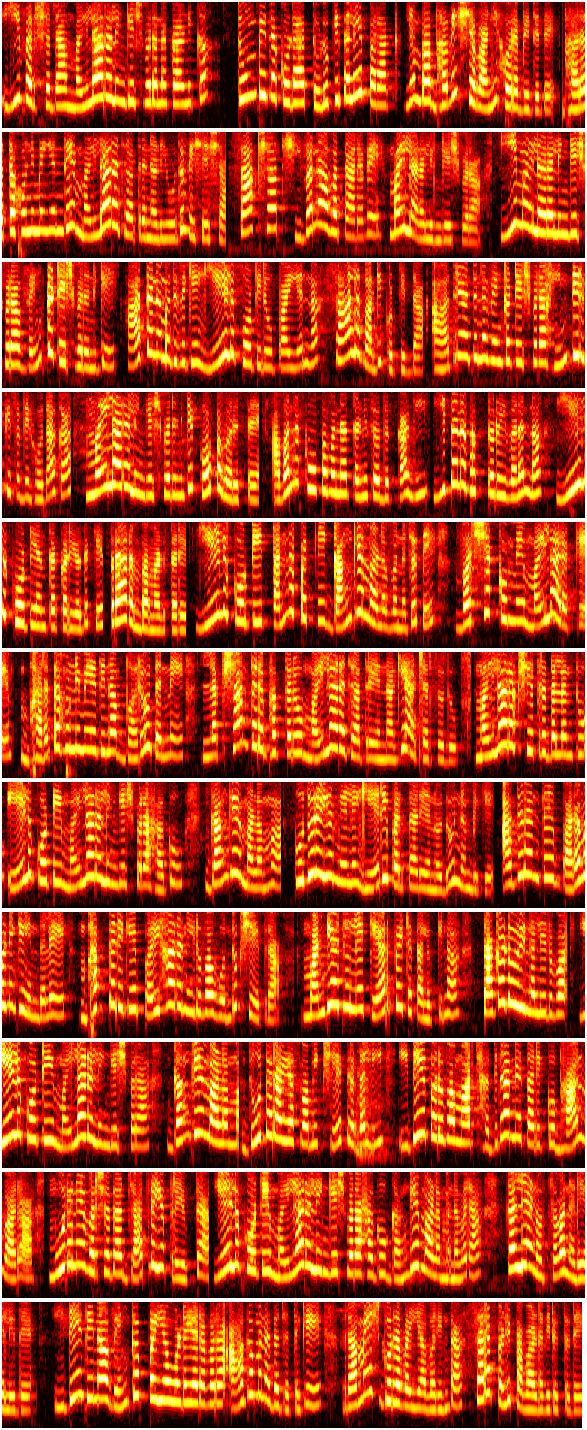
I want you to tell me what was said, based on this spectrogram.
ಈ ವರ್ಷದ ಮೈಲಾರಲಿಂಗೇಶ್ವರನ ಕಾರಣಿಕ ತುಂಬಿದ ಕೊಡ ತುಳುಕಿದಲೇ ಪರಾಕ್ ಎಂಬ ಭವಿಷ್ಯವಾಣಿ ಹೊರಬಿದ್ದಿದೆ. ಭರತ ಹುಣ್ಣಿಮೆಯೆಂದೇ ಮೈಲಾರ ಜಾತ್ರೆ ನಡೆಯುವುದು ವಿಶೇಷ. ಸಾಕ್ಷಾತ್ ಶಿವನ ಅವತಾರವೇ ಮೈಲಾರಲಿಂಗೇಶ್ವರ. ಈ ಮೈಲಾರಲಿಂಗೇಶ್ವರ ವೆಂಕಟೇಶ್ವರನಿಗೆ ಆತನ ಮದುವೆಗೆ ಏಳು ಕೋಟಿ ರೂಪಾಯಿಯನ್ನ ಸಾಲವಾಗಿ ಕೊಟ್ಟಿದ್ದ. ಆದ್ರೆ ಅದನ್ನ ವೆಂಕಟೇಶ್ವರ ಹಿಂತಿರುಗಿಸದೆ ಹೋದಾಗ ಮೈಲಾರಲಿಂಗೇಶ್ವರನಿಗೆ ಕೋಪ ಬರುತ್ತೆ. ಅವನ ಕೋಪವನ್ನ ತಣಿಸೋದಕ್ಕಾಗಿ ಈತನ ಭಕ್ತರು ಇವನನ್ನ ಏಳು ಕೋಟಿ ಅಂತ ಕರೆಯೋದಕ್ಕೆ ಪ್ರಾರಂಭ ಮಾಡ್ತಾರೆ. ಏಳು ಕೋಟಿ ತನ್ನ ಪತ್ನಿ ಗಂಗೆ ಮಾಳವ್ವನ ಜೊತೆ ವರ್ಷಕ್ಕೊಮ್ಮೆ ಮೈಲಾರಕ್ಕೆ ಭರತ ಹುಣ್ಣಿಮೆಯ ದಿನ ಬರೋದನ್ನೇ ಲಕ್ಷಾಂತರ ಭಕ್ತರು ಮೈಲಾರ ಜಾತ್ರೆಯನ್ನಾಗಿ ಆಚರಿಸೋದು. ಮೈಲಾರ ಕ್ಷೇತ್ರದಲ್ಲಂತೂ ಏಳು ಕೋಟಿ ಮೈಲಾರ ಲಿಂಗೇಶ್ವರ ಹಾಗೂ ಗಂಗೆ ಮಳಮ್ಮ ಕುದುರೆಯ ಮೇಲೆ ಏರಿ ಬರ್ತಾರೆ ಅನ್ನೋದು ನಂಬಿಕೆ. ಅದರಂತೆ ಬರವಣಿಗೆಯಿಂದಲೇ ಭಕ್ತರಿಗೆ ಪರಿಹಾರ ನೀಡುವ ಒಂದು ಕ್ಷೇತ್ರ. ಮಂಡ್ಯ ಜಿಲ್ಲೆ ಕೆಆರ್ಪೇಟೆ ತಾಲೂಕಿನ ತಗಡೂರಿನಲ್ಲಿರುವ ಏಳು ಕೋಟಿ ಮೈಲಾರಲಿಂಗೇಶ್ವರ ಗಂಗೆ ಮಾಳಮ್ಮ ದೂತರಾಯ ಸ್ವಾಮಿ ಕ್ಷೇತ್ರದಲ್ಲಿ ಇದೇ ಬರುವ ಮಾರ್ಚ್ ಹದಿನಾರನೇ ತಾರೀಕು ಭಾನುವಾರ ಮೂರನೇ ವರ್ಷದ ಜಾತ್ರೆಯ ಪ್ರಯುಕ್ತ ಏಳು ಕೋಟಿ ಮೈಲಾರಲಿಂಗೇಶ್ವರ ಹಾಗೂ ಗಂಗೆ ಮಾಳಮ್ಮನವರ ಕಲ್ಯಾಣೋತ್ಸವ ನಡೆಯಲಿದೆ. ಇದೇ ದಿನ ವೆಂಕಪ್ಪಯ್ಯ ಒಡೆಯರವರ ಆಗಮನದ ಜೊತೆಗೆ ರಮೇಶ್ ಗುರವಯ್ಯ ಅವರಿಂದ ಸರಪಳಿ ಪವಾಡವಿರುತ್ತದೆ.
